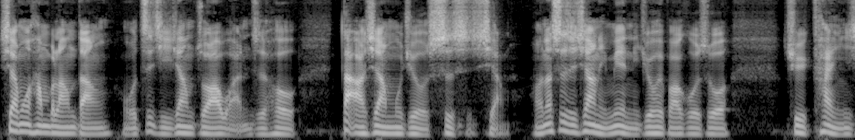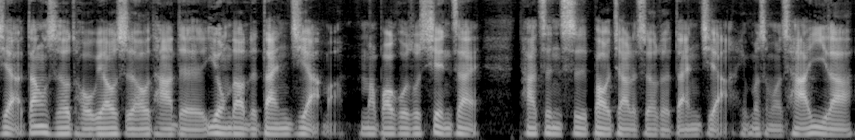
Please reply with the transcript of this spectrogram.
项目夯不啷当，我自己这样抓完之后，大项目就有四十项。好，那事实项里面，你就会包括说，去看一下当时候投标时候它的用到的单价嘛，那包括说现在它正式报价的时候的单价有没有什么差异啦，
